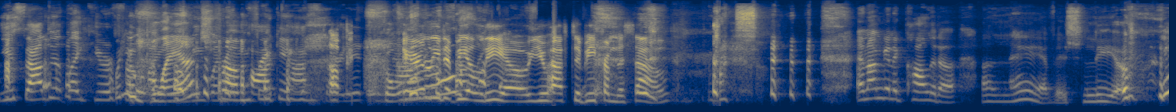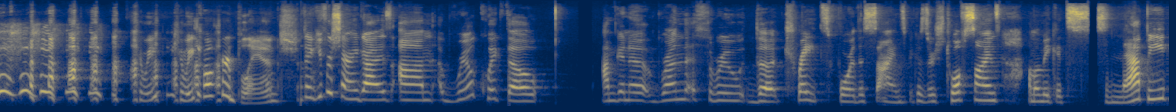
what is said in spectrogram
You sounded like you were What from are you, Blanche from the podcast freaking- started, and now Apparently, to be a Leo, you have to be from the south. and I'm going to call it a, a lavish Leo. Can we can we call her Blanche? Thank you for sharing, guys. Um, real quick though, I'm gonna run through the traits for the signs because there's 12 signs. I'm gonna make it snappy.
